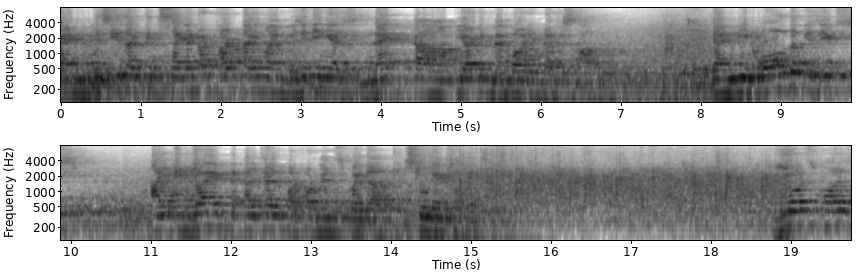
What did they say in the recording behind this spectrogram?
and this is I think second or third time I am visiting as NAAC uh, PRT member in Rajasthan. And in all the visits I enjoyed the cultural performance by the students of institute. Yours was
